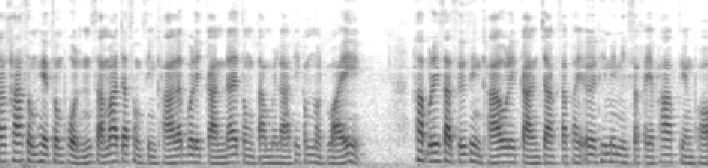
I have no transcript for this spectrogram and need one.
ราคาสมเหตุสมผลสามารถจะส่งสินค้าและบริการได้ตรงตามเวลาที่กำหนดไว้ หากบริษัทซื้อสินค้าบริการจากซัพพลายเออร์ที่ไม่มีศักยภาพเพียงพอ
